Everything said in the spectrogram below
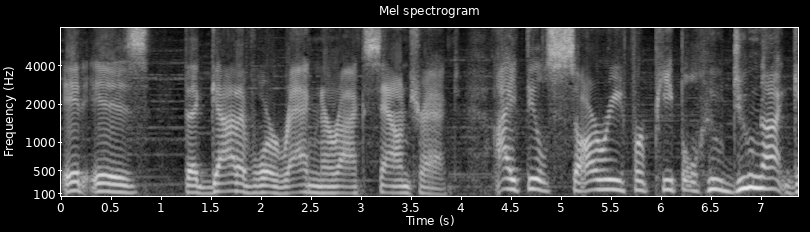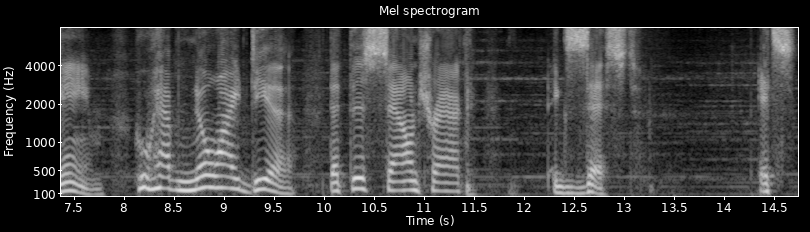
It is the God of War Ragnarok soundtrack. I feel sorry for people who do not game, who have no idea that this soundtrack exists. It's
